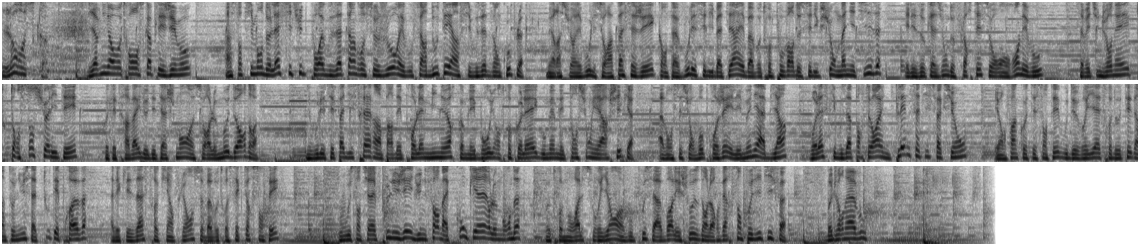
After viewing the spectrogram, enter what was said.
L'horoscope. Bienvenue dans votre horoscope les Gémeaux. Un sentiment de lassitude pourrait vous atteindre ce jour et vous faire douter hein, si vous êtes en couple, mais rassurez-vous, il sera passager. Quant à vous les célibataires, et bah, votre pouvoir de séduction magnétise et les occasions de flirter seront au rendez-vous. Ça va être une journée tout en sensualité. Côté travail, le détachement sera le mot d'ordre. Ne vous laissez pas distraire hein, par des problèmes mineurs comme les brouilles entre collègues ou même les tensions hiérarchiques. Avancez sur vos projets et les menez à bien. Voilà ce qui vous apportera une pleine satisfaction. Et enfin, côté santé, vous devriez être doté d'un tonus à toute épreuve avec les astres qui influencent bah, votre secteur santé. Vous vous sentirez plus léger et d'une forme à conquérir le monde. Votre moral souriant vous pousse à avoir les choses dans leur versant positif. Bonne journée à vous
